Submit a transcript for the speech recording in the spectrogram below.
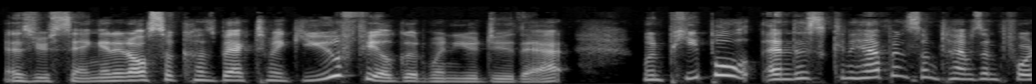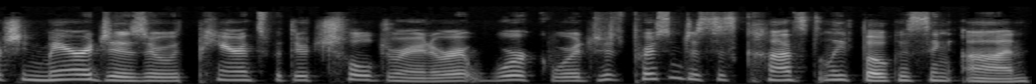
as you're saying. And it also comes back to make you feel good when you do that. When people, and this can happen sometimes, unfortunately, marriages or with parents with their children or at work, where just person just is constantly focusing on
